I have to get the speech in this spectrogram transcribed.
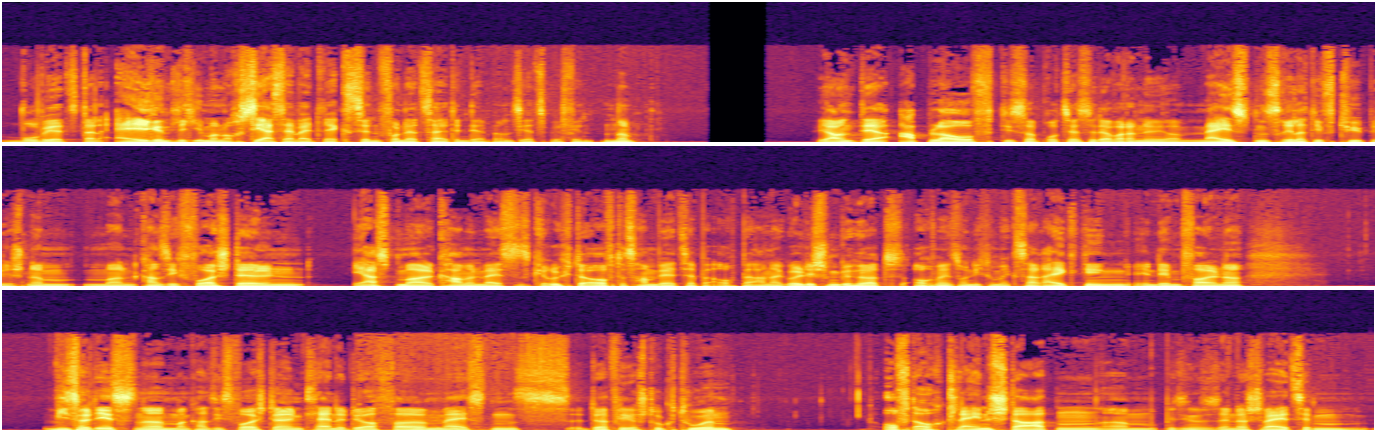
wo wir jetzt dann eigentlich immer noch sehr, sehr weit weg sind von der Zeit, in der wir uns jetzt befinden. Ne? Ja, und der Ablauf dieser Prozesse, der war dann meistens relativ typisch. Ne? Man kann sich vorstellen, erstmal kamen meistens Gerüchte auf, das haben wir jetzt ja auch bei Anna Göldi schon gehört, auch wenn es noch nicht um Hexerei ging in dem Fall. Ne? wie es halt ist, ne? Man kann sich vorstellen, kleine Dörfer mhm. meistens, dörfliche Strukturen, oft auch Kleinstaaten, ähm, beziehungsweise in der Schweiz eben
